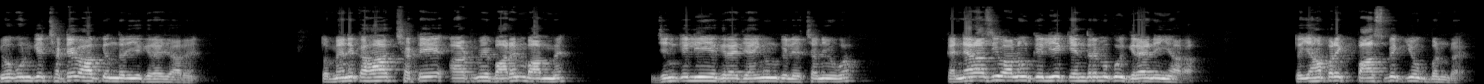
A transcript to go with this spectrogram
क्योंकि उनके छठे भाव के अंदर ये ग्रह जा रहे हैं। तो मैंने कहा, छठे, आठवें, बारहवें भाव में जिनके लिए ये ग्रह जाएँगे, उनके लिए अच्छा नहीं होगा। कन्या राशि वालों के लिए केंद्र में कोई ग्रह नहीं आ रहा। तो यहाँ पर एक पासविक योग बन रहा है।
